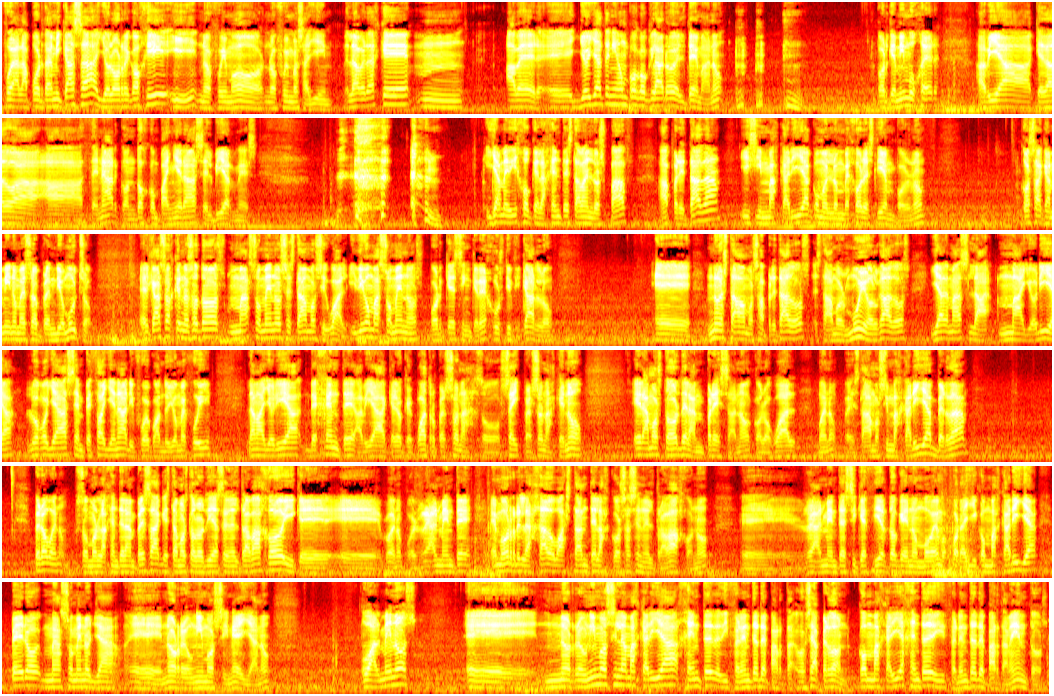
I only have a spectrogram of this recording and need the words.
fue a la puerta de mi casa, yo lo recogí y nos fuimos, nos fuimos allí. La verdad es que, mm, a ver, yo ya tenía un poco claro el tema, ¿no? Porque mi mujer había quedado a, a cenar con dos compañeras el viernes. y ya me dijo que la gente estaba en los pubs apretada y sin mascarilla como en los mejores tiempos, ¿no? Cosa que a mí no me sorprendió mucho. El caso es que nosotros más o menos estábamos igual. Y digo más o menos porque sin querer justificarlo, eh, no estábamos apretados, estábamos muy holgados y además la mayoría, luego ya se empezó a llenar y fue cuando yo me fui, la mayoría de gente, había creo que cuatro personas o seis personas que no, éramos todos de la empresa, ¿no? Con lo cual, bueno, estábamos sin mascarilla, ¿verdad? Pero bueno, somos la gente de la empresa que estamos todos los días en el trabajo y que, eh, bueno, pues realmente hemos relajado bastante las cosas en el trabajo, ¿no? Eh, realmente sí que es cierto que nos movemos por allí con mascarilla, pero más o menos ya eh, nos reunimos sin ella, ¿no? O al menos eh, nos reunimos sin la mascarilla gente de diferentes departamentos, o sea, perdón, con mascarilla gente de diferentes departamentos.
